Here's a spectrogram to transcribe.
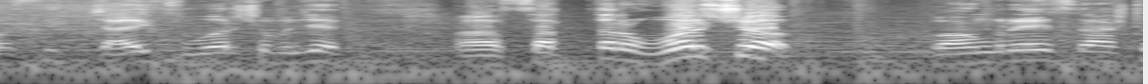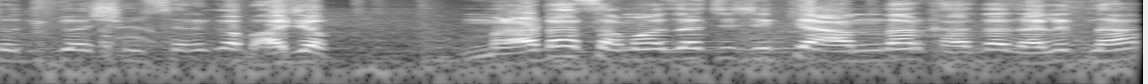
पस्तीस चाळीस वर्ष म्हणजे सत्तर वर्ष काँग्रेस राष्ट्रवादी किंवा शिवसेना किंवा भाजप मराठा समाजाचे जे काही आमदार खासदार झालेत ना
